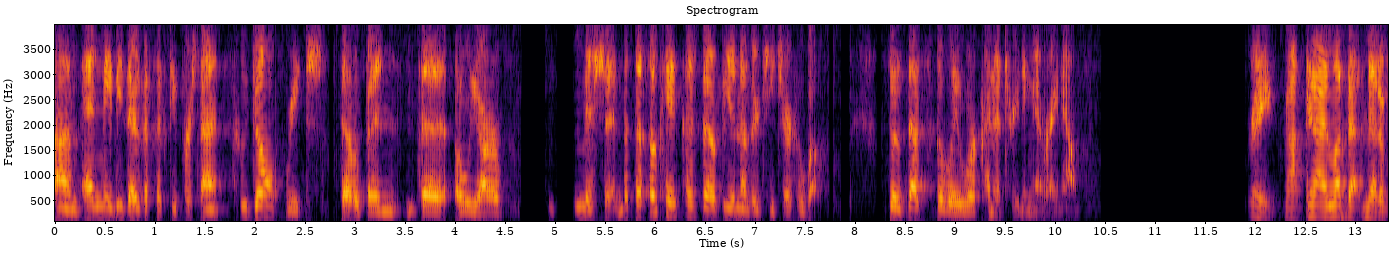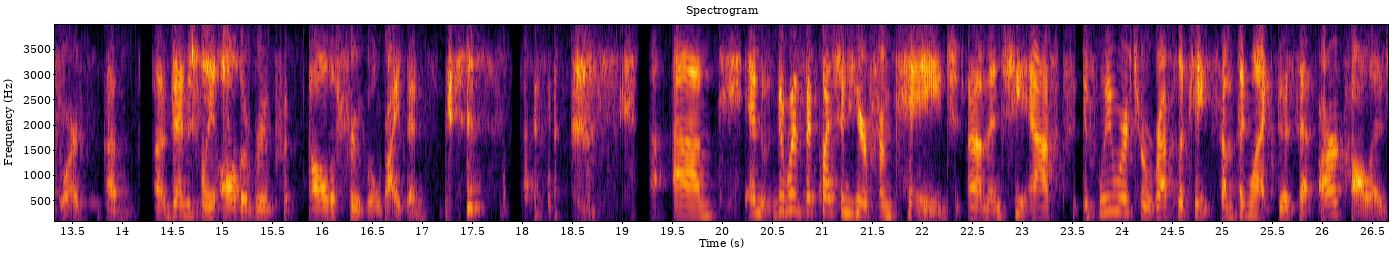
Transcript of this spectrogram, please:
Um, and maybe they're the 50% who don't reach the open, the OER mission. But that's okay because there'll be another teacher who will. So that's the way we're kind of treating it right now. Great. And I love that metaphor. eventually all the, root, all the fruit will ripen. Um, and there was a question here from Paige, um, and she asks, if we were to replicate something like this at our college,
